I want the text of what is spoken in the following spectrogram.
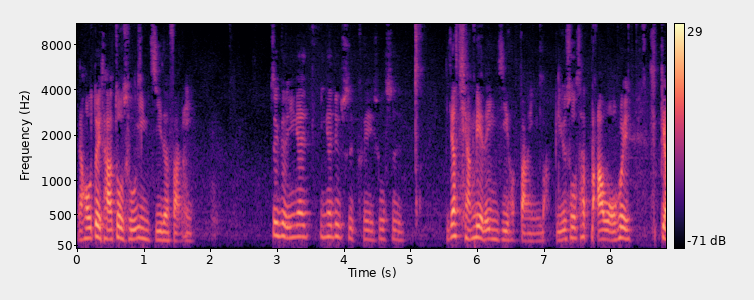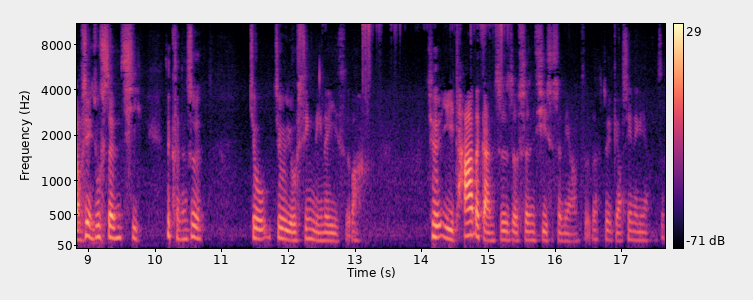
然后对他做出应激的反应。这个应该应该就是可以说是比较强烈的应激反应吧。比如说他打我会表现出生气，这可能是就就有心灵的意思吧。就以他的感知者生气是什么样子的，所以表现那个样子。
